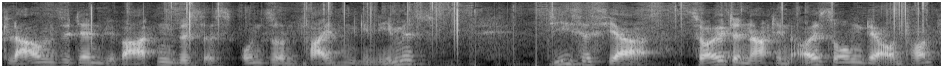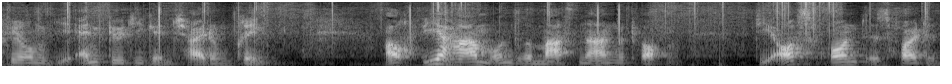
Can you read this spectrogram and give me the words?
glauben Sie denn, wir warten, bis es unseren Feinden genehm ist? Dieses Jahr sollte nach den Äußerungen der Entente-Führung die endgültige Entscheidung bringen. Auch wir haben unsere Maßnahmen getroffen. Die Ostfront ist heute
